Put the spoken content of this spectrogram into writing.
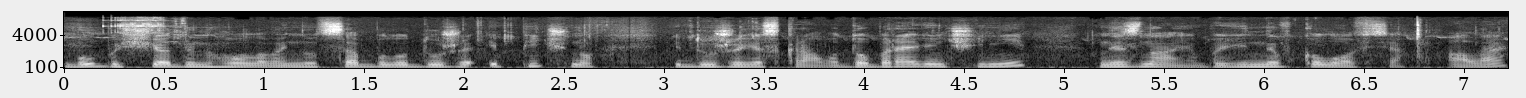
Був би ще один головень. Ну це було дуже епічно і дуже яскраво. Добре він чи ні, не знаю, бо він не вколовся. Але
